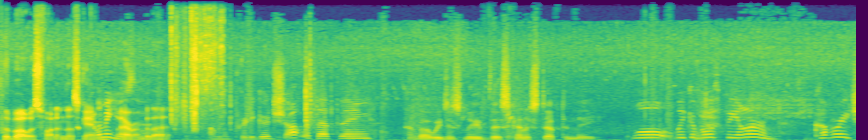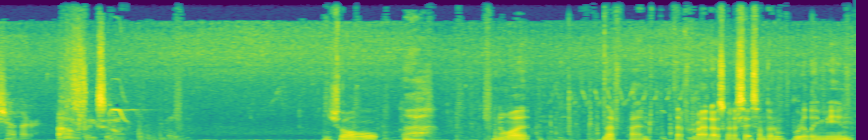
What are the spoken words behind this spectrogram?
The bow is fun in this game. Let me use I remember that. that. I'm a pretty good shot with that thing. How about we just leave this kind of stuff to me? Well, we could both be armed. Cover each other. I don't think so. Joel. Uh, you know what? Never mind. Never mind. I was going to say something really mean.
